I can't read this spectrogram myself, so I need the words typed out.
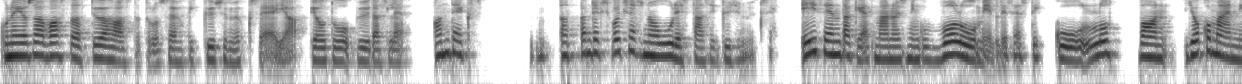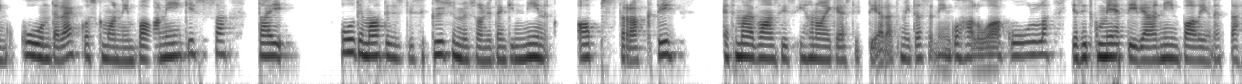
kun ei osaa vastata työhaastattelussa johonkin kysymykseen ja joutuu pyytää sille, anteeksi, anteeksi, voiko sä sanoa uudestaan sen kysymyksen? Ei sen takia, että mä en olisi niinku volyymillisesti kuullut, vaan joko mä en niinku kuuntele, koska mä oon niin paniikissa, tai ultimaattisesti se kysymys on jotenkin niin abstrakti, että mä en vaan siis ihan oikeasti tiedä, että mitä se niinku haluaa kuulla. Ja sitten kun miettii vielä niin paljon, että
